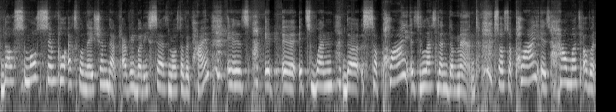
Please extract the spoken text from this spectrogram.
the most simple explanation that everybody says most of the time is it uh, it's when the supply is less than demand. So supply is how much of an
